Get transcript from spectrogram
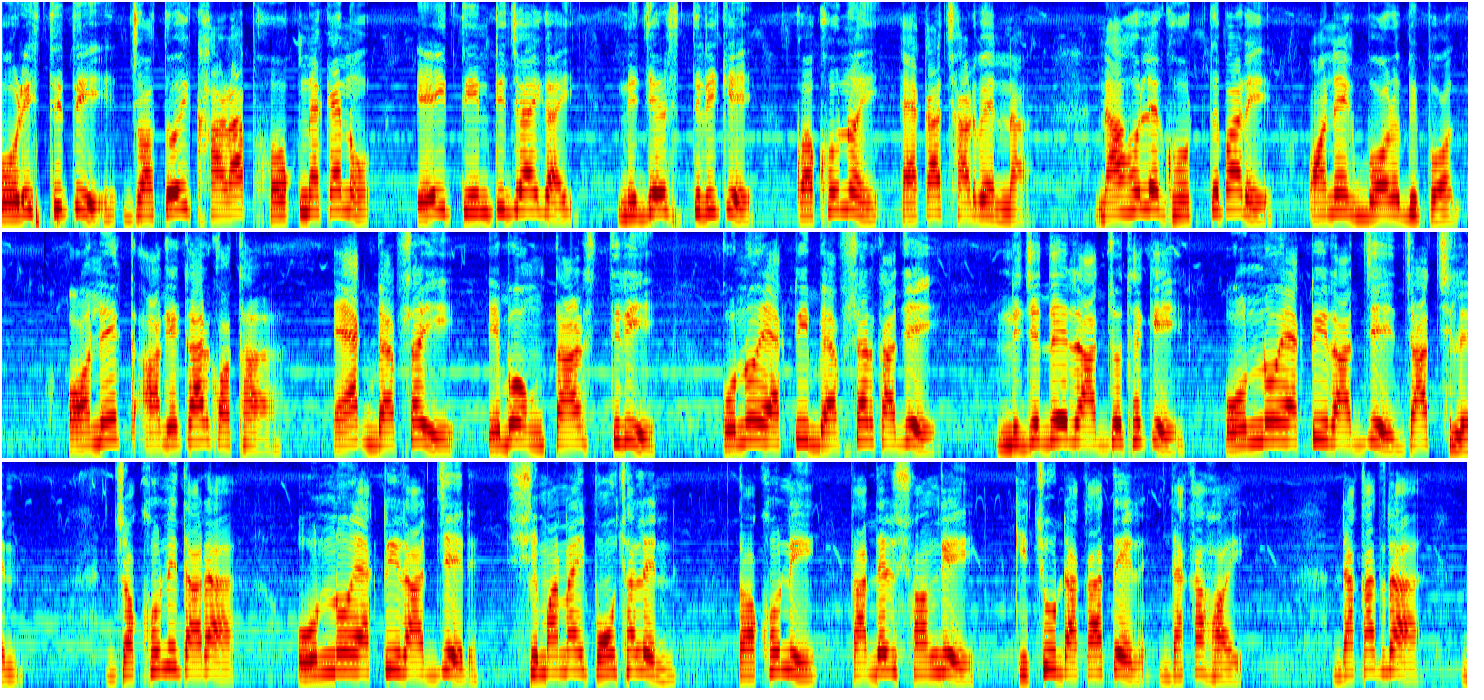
পরিস্থিতি যতই খারাপ হোক না কেন, এই তিনটি জায়গায় নিজের স্ত্রীকে কখনোই একা ছাড়বেন না। না হলে ঘটতে পারে অনেক বড় বিপদ। অনেক আগেকার কথা, এক ব্যবসায়ী এবং তার স্ত্রী কোনো একটি ব্যবসার কাজে নিজেদের রাজ্য থেকে অন্য একটি রাজ্যে যাচ্ছিলেন। যখনই তারা অন্য একটি রাজ্যের সীমানায় পৌঁছালেন, তখনই তাদের সঙ্গে কিছু ডাকাতের দেখা হয়। ডাকাতরা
